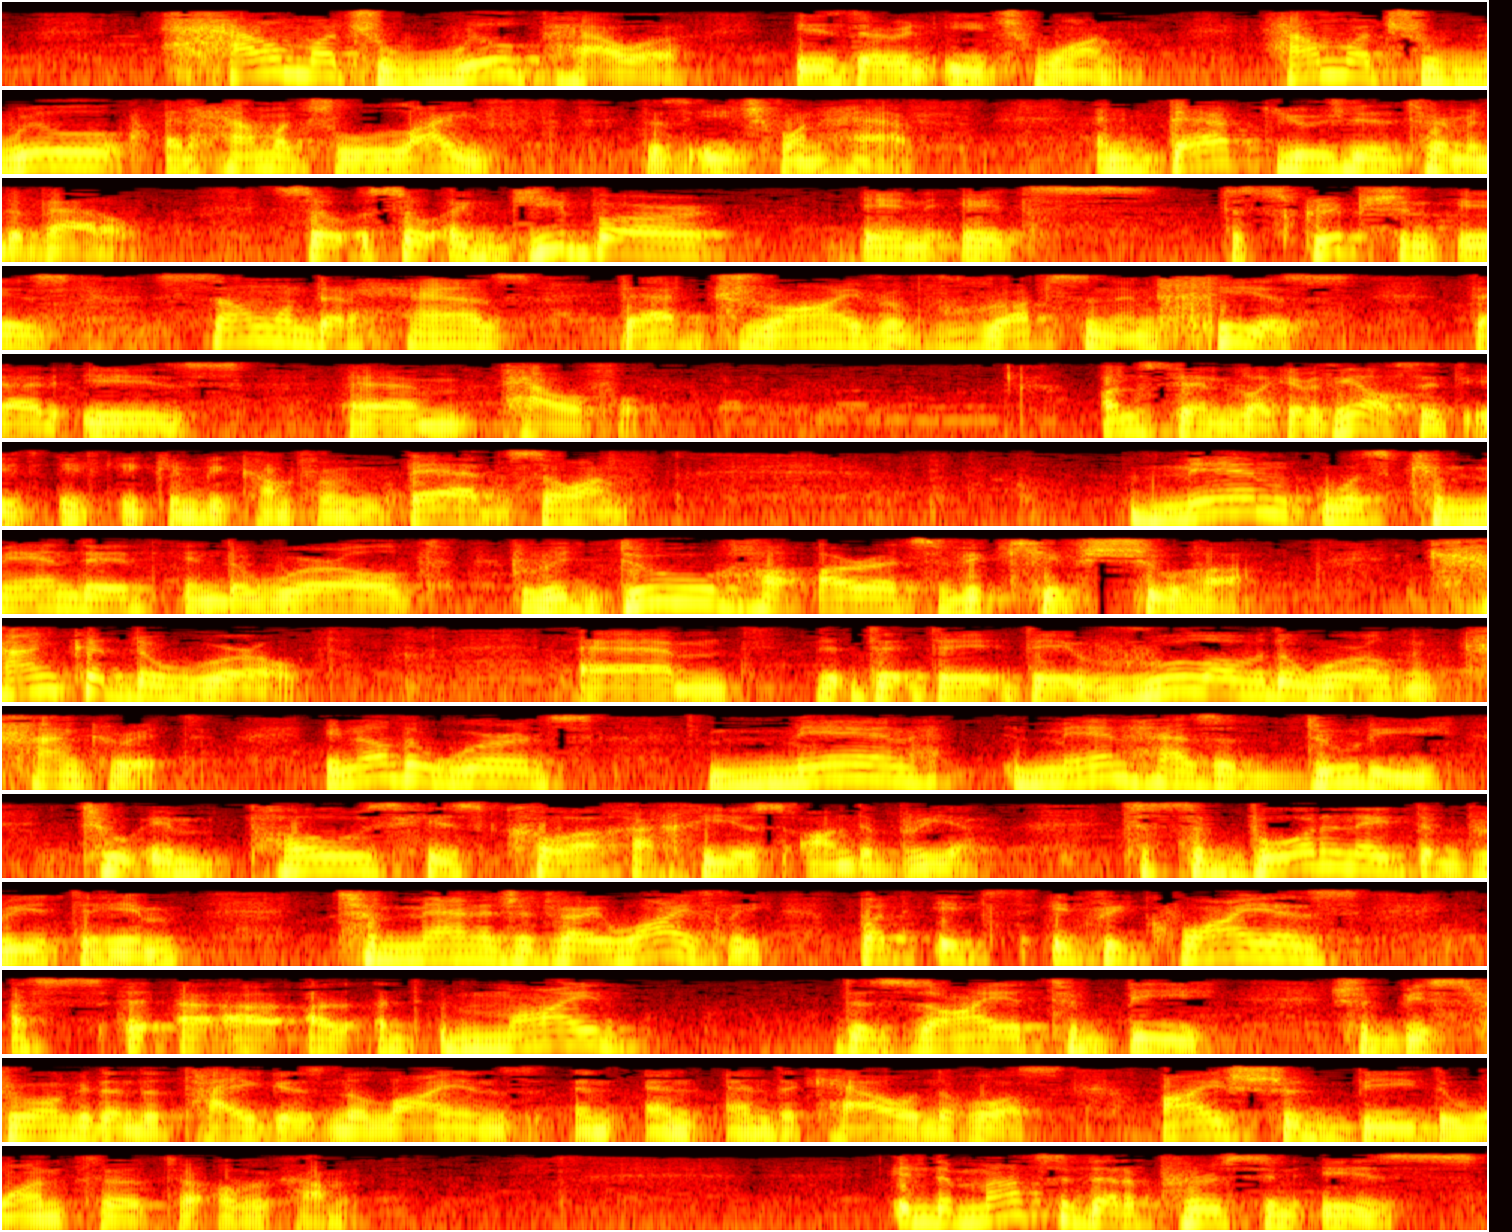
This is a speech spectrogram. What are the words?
How much willpower is there in each one? How much will and how much life does each one have? And that usually determined the battle. So, so a gibar in its description is someone that has that drive of rutzen and chias that is um, powerful. Understand, like everything else, it, it, it, it can become from bad and so on. Man was commanded in the world, Ridu ha'aretz v'kivshuha, conquer the world. Um, they, they, they rule over the world and conquer it. In other words, man, man has a duty to impose his koach achius on the bria, to subordinate the bria to him, to manage it very wisely. But it requires a, a, a, my desire to be should be stronger than the tigers and the lions and, and, and the cow and the horse. I should be the one to, to overcome it. In the matzah that a person is,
